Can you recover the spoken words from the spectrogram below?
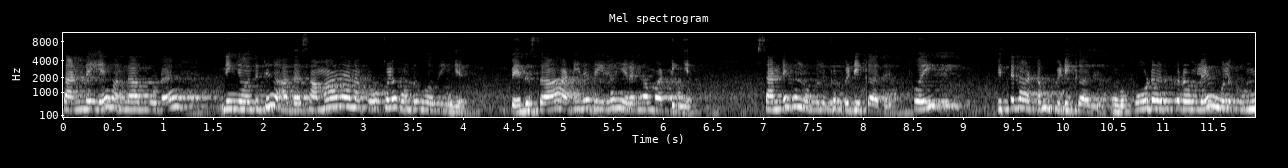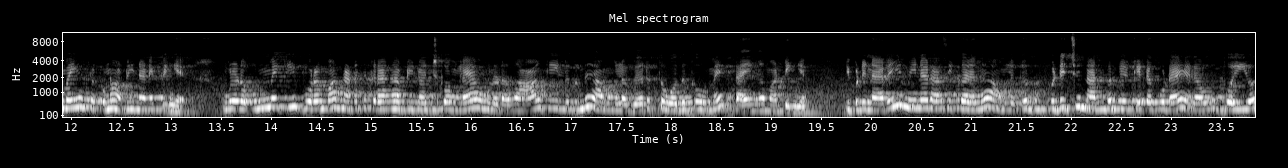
சண்டையே வந்தால் கூட நீங்கள் வந்துட்டு அதை சமாதான போக்கில் கொண்டு போவீங்க. பெருசாக அடிதடியெல்லாம் இறங்க மாட்டீங்க. சண்டைகள் உங்களுக்கு பிடிக்காது. பொய் பித்தலாட்டம் பிடிக்காது. உங்கள் கூட இருக்கிறவங்களே உங்களுக்கு உண்மையாக இருக்கணும் அப்படின்னு நினைப்பீங்க. உங்களோட உண்மைக்கு புறம்பாக நடந்துக்கிறாங்க அப்படின்னு வச்சுக்கோங்களேன் உங்களோட வாழ்க்கையிலிருந்து அவங்கள வெறுத்து ஒதுக்கவுமே தயங்க மாட்டீங்க. இப்படி நிறைய மீனராசிக்காரங்க அவங்களுக்கு பிடிச்ச நண்பர்கள் கிட்ட கூட ஏதாவது பொய்யோ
